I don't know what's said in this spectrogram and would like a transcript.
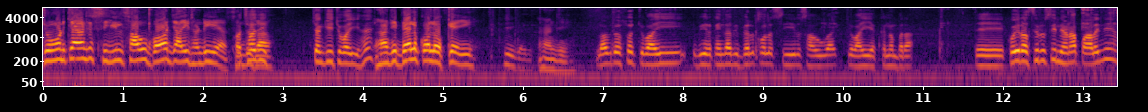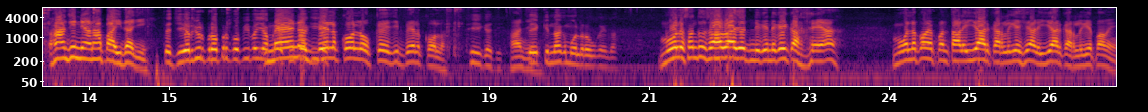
ਚੋਣ ਚਾਣ ਚ ਸੀਲ ਸਾਊ ਬਹੁਤ ਜ਼ਿਆਦਾ ਠੰਡੀ ਸੰਧੂ ਅੱਛਾ ਜੀ ਸਾਹਿਬ। ਚੰਗੀ ਚਵਾਈ ਹੈ। ਹਾਂਜੀ ਬਿਲਕੁਲ ਓਕੇ ਜੀ। ਠੀਕ ਹੈ ਜੀ। ਹਾਂਜੀ। ਲਓ ਵੀ ਦੋਸਤੋ ਚਵਾਈ ਵੀਰ ਕਹਿੰਦਾ ਵੀ ਬਿਲਕੁਲ ਸੀਲ ਸਾਊ ਆ ਚਵਾਈ ਇੱਕ ਨੰਬਰ ਆ। ਤੇ ਕੋਈ ਰੱਸੀ ਰੁੱਸੀ ਨਿਆਣਾ ਪਾ ਲੈਨੇ ਆ? ਹਾਂਜੀ ਨਿਆਣਾ ਪਾਈਦਾ ਜੀ। ਤੇ ਜੇਰ ਜੂਰ ਪ੍ਰੋਪਰ ਕਾਪੀ ਭਾਈ ਆਪਣੇ ਮੈਂ ਨਾ ਬਿਲਕੁਲ ਓਕੇ ਜੀ ਬਿਲਕੁਲ। ਠੀਕ ਹੈ ਜੀ। ਹਾਂਜੀ। ਤੇ ਕਿੰਨਾ ਕੁ ਮੁੱਲ ਰਹੂਗਾ ਇਹਦਾ? ਮੁੱਲ ਸੰਧੂ ਸਾਹਿਬ ਆ ਜੇ ਨਿੱਕੇ ਨਿੱਕੇ ਹੀ ਕਰਦੇ ਆ। ਮੁੱਲ ਭਾਵੇਂ 45000 ਕਰ ਲਈਏ 46000 ਕਰ ਲਈਏ ਭਾਵੇਂ।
